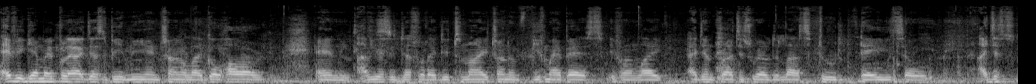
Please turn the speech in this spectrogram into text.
every game I play, I just be me and trying to like go hard. And obviously, that's what I did tonight, trying to give my best. Even like I didn't practice well the last two days, so I just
